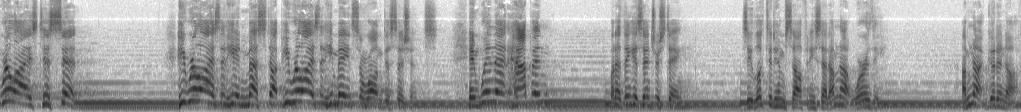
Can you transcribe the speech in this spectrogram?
Realized his sin. He realized that he had messed up. He realized that he made some wrong decisions. And when that happened, what I think is interesting is he looked at himself and he said, I'm not worthy. I'm not good enough.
